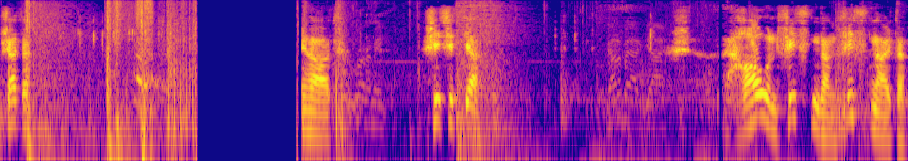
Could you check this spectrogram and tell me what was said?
Scheiße. Schieß, schieß, ja. Hauen, fisten dann, fisten, Alter.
